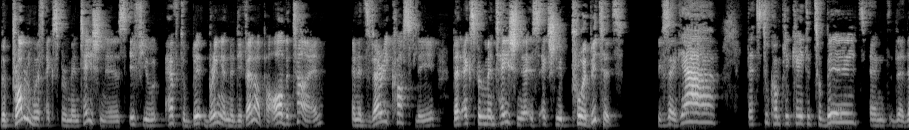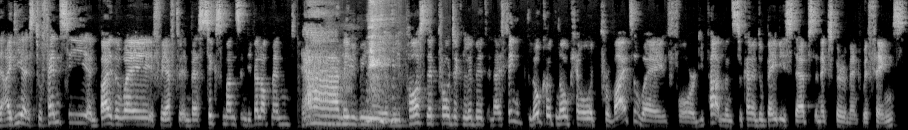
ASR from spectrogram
the problem with experimentation is if you have to bring in a developer all the time and it's very costly, that experimentation is actually prohibited because like, yeah, that's too complicated to build and the, the idea is too fancy and by the way if we have to invest six months in development yeah maybe we, we pause that project a little bit and i think low code no code provides a way for departments to kind of do baby steps and experiment with things.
